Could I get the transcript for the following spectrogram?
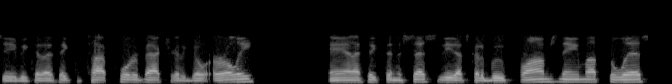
see, because I think the top quarterbacks are going to go early, and I think the necessity that's going to move Fromm's name up the list.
